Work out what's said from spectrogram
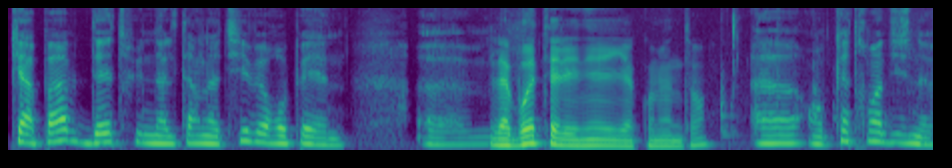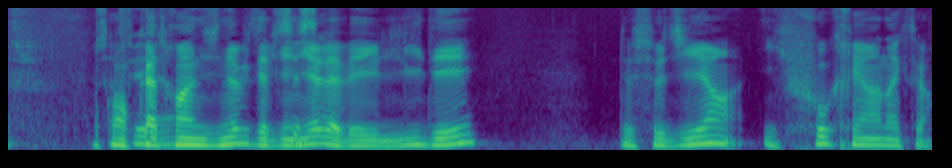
capable d'être une alternative européenne. Euh, La boîte, elle est née il y a combien de temps? Euh, en 99. en fait, 99, Xavier Niel avait eu l'idée de se dire il faut créer un acteur.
